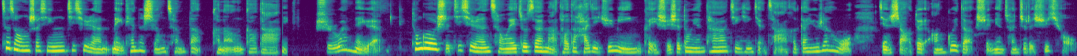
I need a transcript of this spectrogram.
这种蛇形机器人每天的使用成本可能高达。十万美元。通过使机器人成为住在码头的海底居民，可以随时动员它进行检查和干预任务，减少对昂贵的水面船只的需求。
